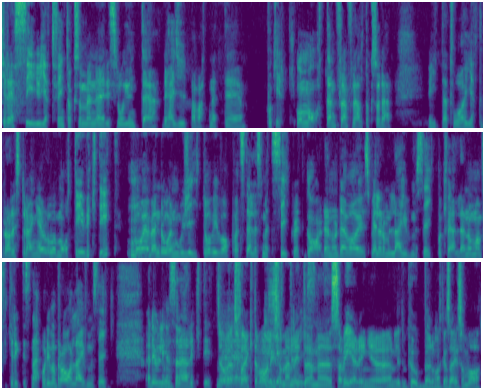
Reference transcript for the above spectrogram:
Kress är ju jättefint också men eh, det slår ju inte det här djupa vattnet eh, på Kirk. Och maten framförallt också där. Vi hittade två jättebra restauranger och mat är ju viktigt. Mm. Och även då en mojito. Vi var på ett ställe som heter Secret Garden och där var, spelade de livemusik på kvällen och man fick riktigt snä och det var bra livemusik. Ja, Det blev sådär riktigt Det var rätt fräckt. Det var liksom en liten eh, servering, eh, en liten pub eller vad man ska säga, som var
